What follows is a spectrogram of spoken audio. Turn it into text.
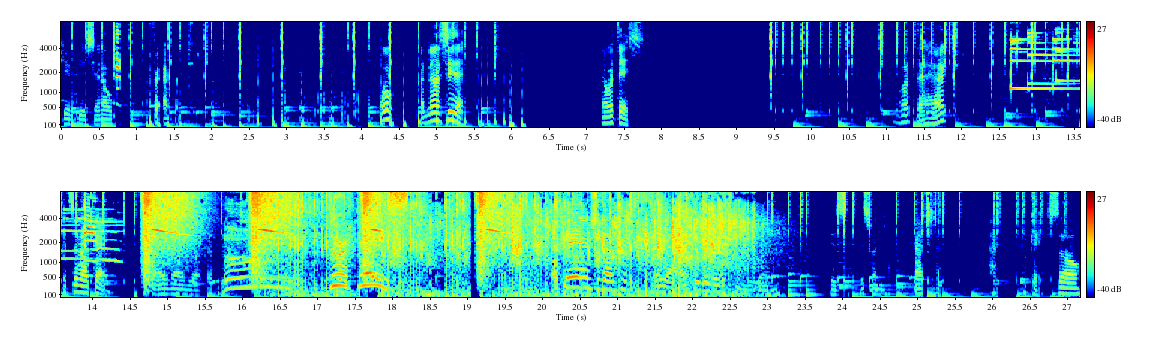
give this an O for effort. Oh, I did not see that. Now what this? What the heck? It's an okay. Third place! Okay, actually that's it. But yeah, I figured this one would win. Because this one Okay, so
